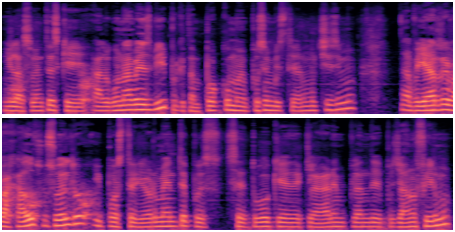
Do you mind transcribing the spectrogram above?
y las fuentes que alguna vez vi, porque tampoco me puse a investigar muchísimo, había rebajado su sueldo y posteriormente pues se tuvo que declarar en plan de pues ya no firmo.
